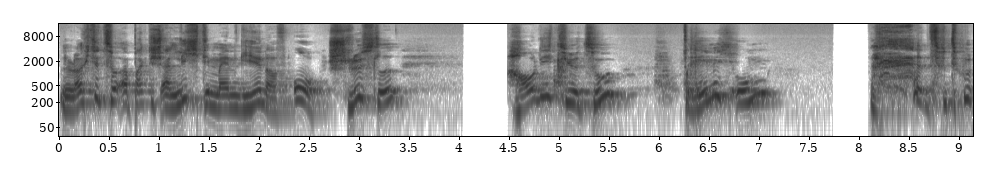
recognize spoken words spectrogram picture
Leuchtet so praktisch ein Licht in meinem Gehirn auf. Oh, Schlüssel. Hau die Tür zu, dreh mich um, du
